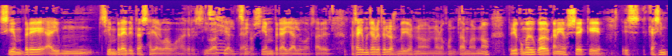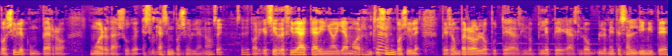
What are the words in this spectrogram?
siempre hay un, siempre hay detrás hay algo agresivo Sí. hacia el perro. Siempre hay algo, ¿sabes? Pasa que muchas veces los medios no, no lo contamos, ¿no? Pero yo como educador canino sé que es casi imposible que un perro muerda a su due- Es casi imposible, ¿no? Sí, sí, sí. Porque si recibe cariño y amor, es- Claro. eso es imposible. Pero si a un perro lo puteas, lo, le pegas, lo, le metes al límite,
